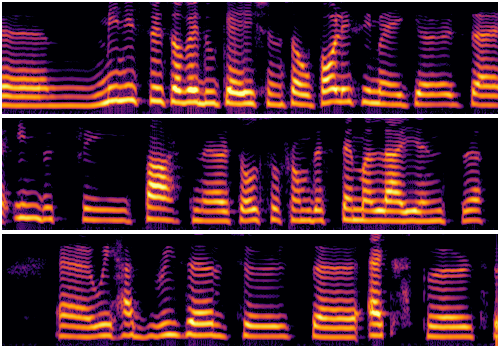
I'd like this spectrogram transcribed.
um, ministries of education, so policymakers, uh, industry partners, also from the STEM Alliance, uh, we had researchers, uh, experts,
